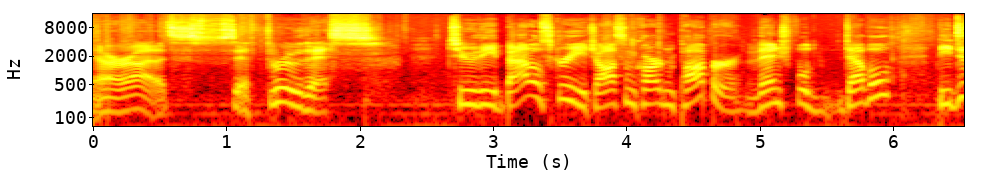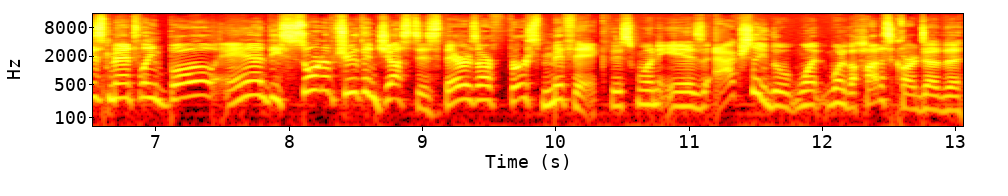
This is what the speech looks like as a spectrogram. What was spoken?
All right, let's sift through this. To the Battle Screech, awesome card and Pauper, Vengeful Devil, the Dismantling Blow, and the Sword of Truth and Justice. There's our first Mythic. This one is actually the one, one of the hottest cards out of the,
